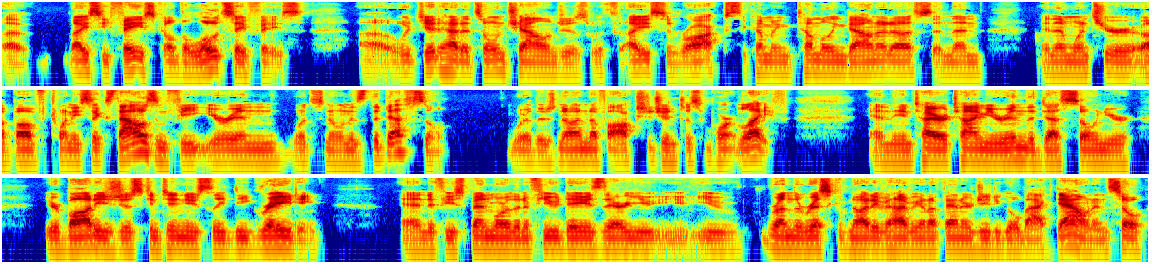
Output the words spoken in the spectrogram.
uh, icy face called the lhotse face uh, which it had its own challenges with ice and rocks coming tumbling down at us. And then and then once you're above 26,000 feet you're in what's known as the death zone where there's not enough oxygen to support life. And the entire time you're in the death zone your your body's just continuously degrading. And if you spend more than a few days there you you, you run the risk of not even having enough energy to go back down. And so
